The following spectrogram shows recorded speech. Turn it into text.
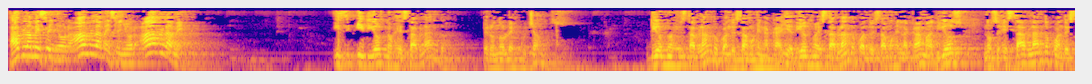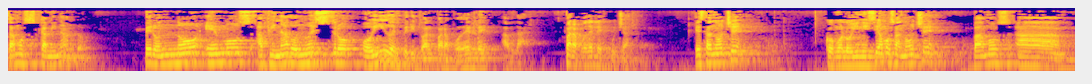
Háblame Señor, háblame Señor, háblame. Y, y Dios nos está hablando, pero no lo escuchamos. Dios nos está hablando cuando estamos en la calle, Dios nos está hablando cuando estamos en la cama, Dios nos está hablando cuando estamos caminando pero no hemos afinado nuestro oído espiritual para poderle hablar, para poderle escuchar. Esta noche, como lo iniciamos anoche, vamos a,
